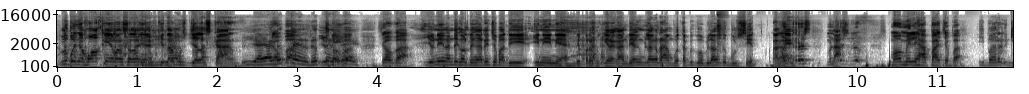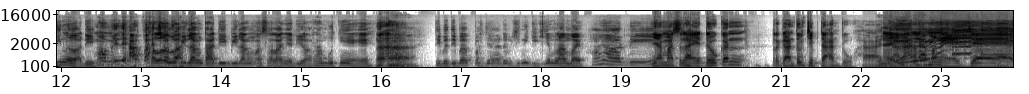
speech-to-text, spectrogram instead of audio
lu banyak hoaknya masalahnya. Kita mesti jelaskan. iya ya Coba. detail detail Coba. Coba. Yuni nanti kalau dengerin coba di ini ini ya, diperkirakan. Dia yang bilang rambut, tapi gue bilang itu bullshit. Oke. Nah, terus Nah, terus lu mau milih apa coba? ibarat gini loh, Adi. Mau milih apa Kalau lu bilang tadi bilang masalahnya dia rambutnya ya. Heeh. Tiba-tiba pas dia ada di sini giginya melambai. Hai Adi. Ya masalah itu kan tergantung ciptaan Tuhan. Eh. Janganlah mengejek.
